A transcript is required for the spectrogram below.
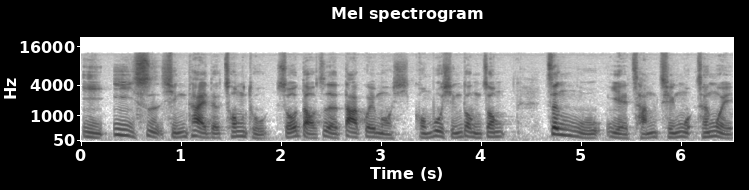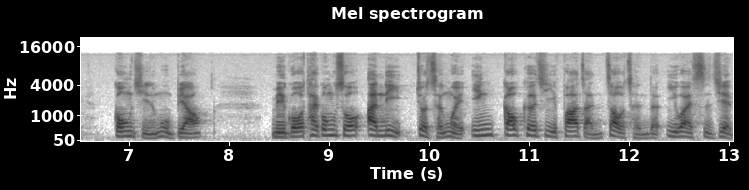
以意识形态的冲突所导致的大规模恐怖行动中，政府也常成成为攻击的目标。美国太空梭案例就成为因高科技发展造成的意外事件，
